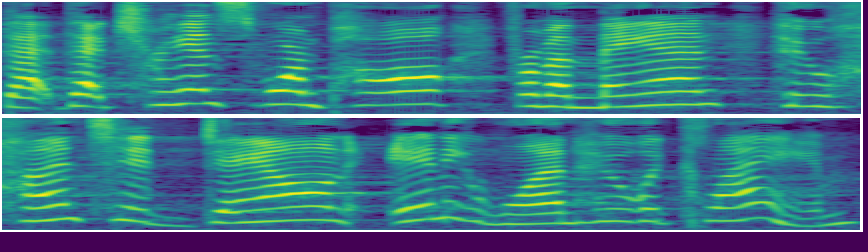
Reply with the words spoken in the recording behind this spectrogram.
that, that transformed Paul from a man who hunted down anyone who would claim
